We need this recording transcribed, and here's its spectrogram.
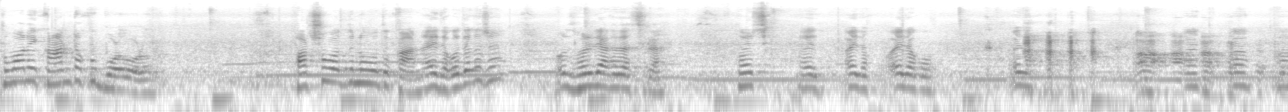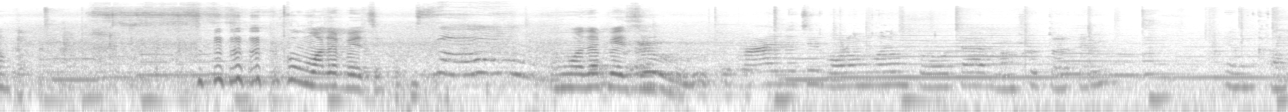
তোমার এই কানটা খুব বড় বড়। হর্ষবর্ধনের মতো কান, এই দেখো, দেখেছ? ও ধরে রাখা যাচ্ছে না। এই এই দেখো এই দেখো আহ। খুব মজা পেয়েছে মজা পেয়েছে মা এনেছে গরম গরম পরোটা মাংসের তরকারি এবং খাব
